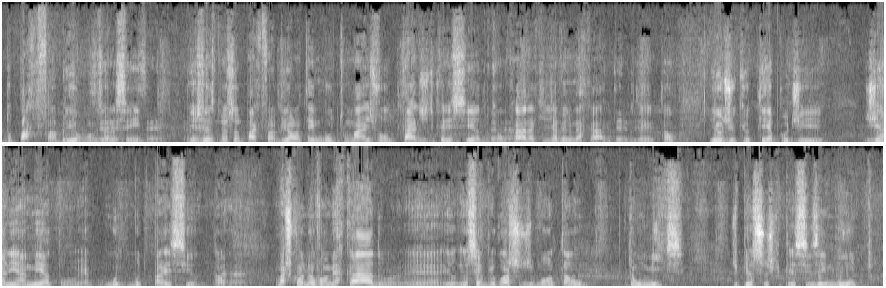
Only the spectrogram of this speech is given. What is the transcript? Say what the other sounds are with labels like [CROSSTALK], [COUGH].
do Parque Fabril, vamos sei, dizer assim. Sei. E às vezes a pessoa do Parque Fabril ela tem muito mais vontade de crescer do que um cara que já vem no mercado. Entendi. Então, eu digo que o tempo de, de alinhamento é muito, muito parecido. Então, uhum. Mas quando eu vou ao mercado, é, eu, eu, sempre gosto de montar um, ter um mix de pessoas que precisem muito,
